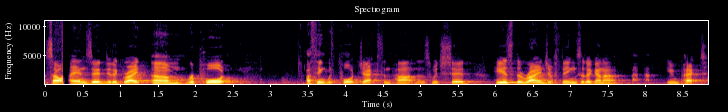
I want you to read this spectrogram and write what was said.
so ANZ did a great um, report, I think with Port Jackson Partners, which said, here's the range of things that are going to impact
